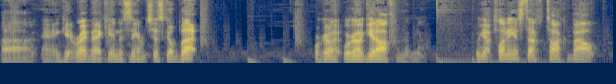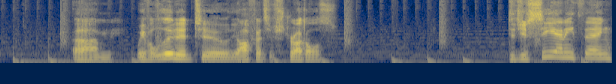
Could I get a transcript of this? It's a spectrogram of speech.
uh, and get right back into San Francisco. But we're gonna we're gonna get off of them now. We got plenty of stuff to talk about. Um, we've alluded to the offensive struggles. Did you see anything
